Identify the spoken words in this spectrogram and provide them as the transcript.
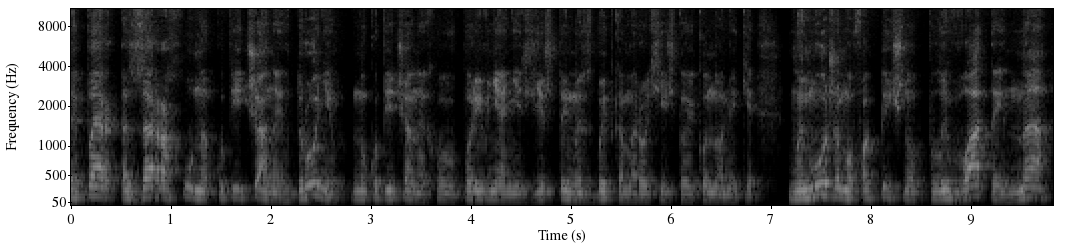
Тепер за рахунок копійчаних дронів, ну копійчаних в порівнянні зі тими збитками російської економіки, ми можемо фактично впливати на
